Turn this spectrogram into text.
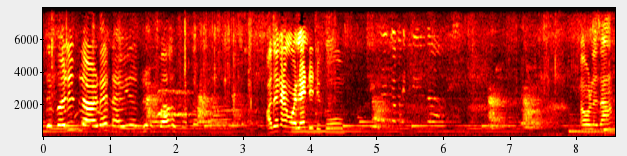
இந்த பலூன்ல ஆட நிறைய வந்து ரொம்ப ஆசைப்பட்டோம் அதை நாங்கள் விளையாண்டுட்டு இருக்கோம் அவ்வளோதான்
